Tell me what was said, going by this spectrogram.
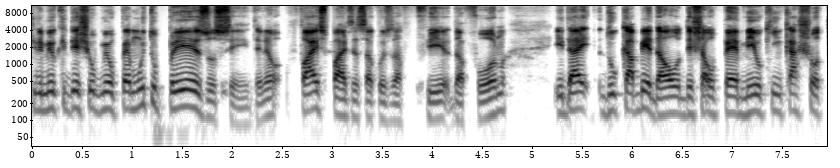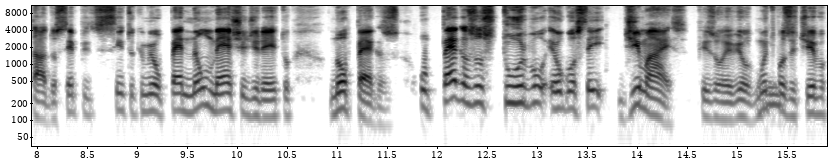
que ele meio que deixa o meu pé muito preso, assim, entendeu? Faz parte dessa coisa da, da forma. E daí, do cabedal, deixar o pé meio que encaixotado. Eu sempre sinto que o meu pé não mexe direito no Pegasus. O Pegasus Turbo eu gostei demais. Fiz um review muito positivo.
